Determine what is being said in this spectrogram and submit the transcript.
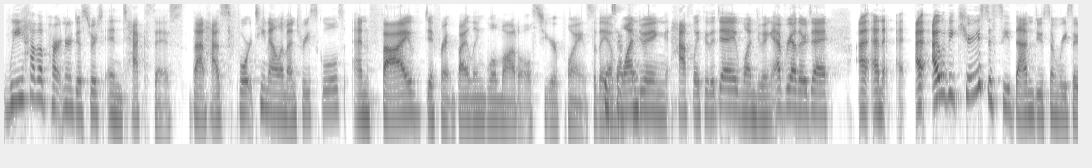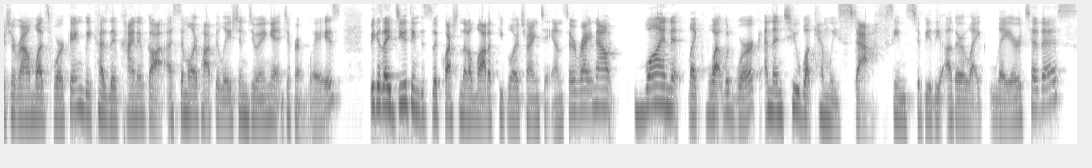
We have a partner district in Texas that has 14 elementary schools and five different bilingual models, to your point. So they have one doing halfway through the day, one doing every other day. And I, would be curious to see them do some research around what's working because they've kind of got a similar population doing it different ways. Because I do think this is a question that a lot of people are trying to answer right now. One, like what would work? And then two, what can we staff seems to be the other like layer to this.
